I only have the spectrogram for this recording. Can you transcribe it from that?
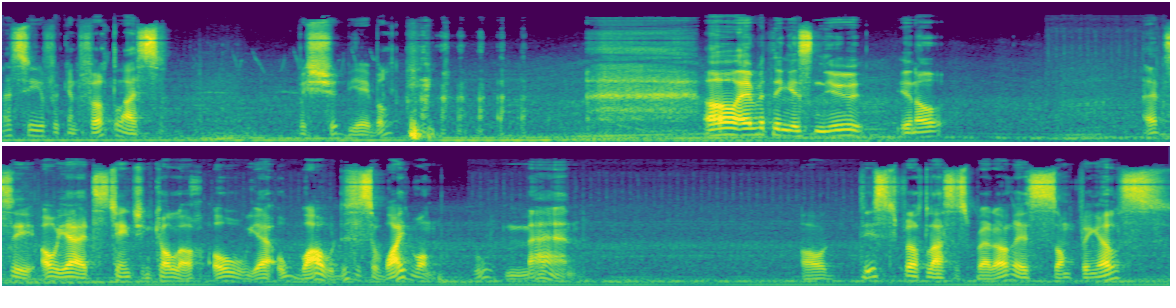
Let's see if we can fertilize. We should be able. oh, everything is new, you know. Let's see. Oh yeah, it's changing color. Oh yeah. Oh wow, this is a white one. Oh man. Oh, this fertilizer spreader is something else.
